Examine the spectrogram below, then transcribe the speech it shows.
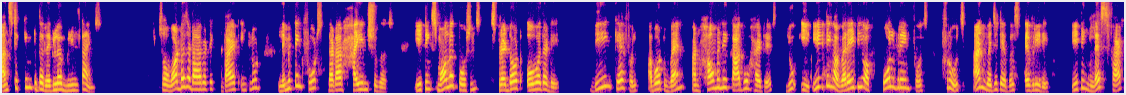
and sticking to the regular meal times. So, what does a diabetic diet include? Limiting foods that are high in sugars, eating smaller portions spread out over the day, being careful about when and how many carbohydrates you eat, eating a variety of whole grain foods, fruits, and vegetables every day, eating less fat,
